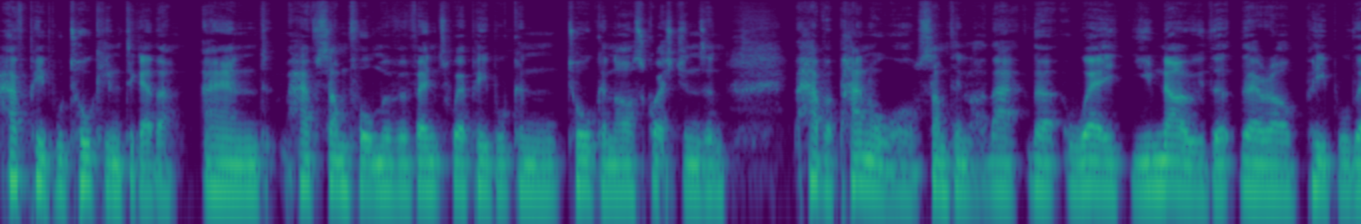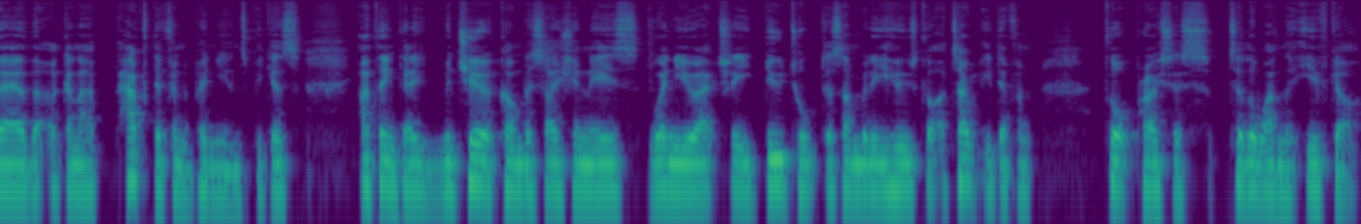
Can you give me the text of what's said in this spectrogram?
have people talking together and have some form of events where people can talk and ask questions and have a panel or something like that that where you know that there are people there that are going to have different opinions. Because i think a mature conversation is when you actually do talk to somebody who's got a totally different thought process to the one that you've got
